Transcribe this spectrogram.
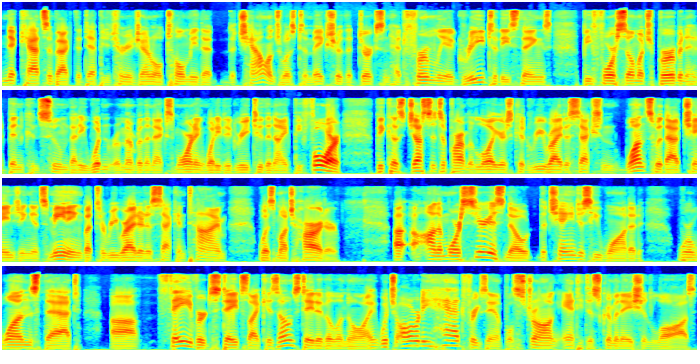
Nick Katzenbach, the Deputy Attorney General, told me that the challenge was to make sure that Dirksen had firmly agreed to these things before so much bourbon had been consumed that he wouldn't remember the next morning what he'd agreed to the night before, because Justice Department lawyers could rewrite a section once without changing its meaning, but to rewrite it a second time was much harder. Uh, on a more serious note, the changes he wanted were ones that uh, favored states like his own state of Illinois, which already had, for example, strong anti discrimination laws.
